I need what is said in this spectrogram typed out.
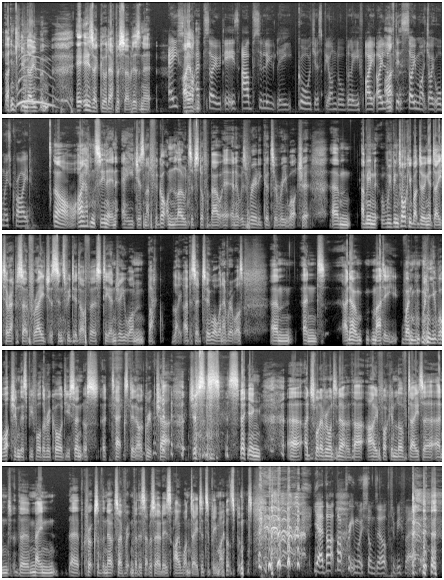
Thank you, Nathan. It is a good episode, isn't it? A star episode. It is absolutely gorgeous beyond all belief. I, I loved it so much I almost cried. Oh, I hadn't seen it in ages and I'd forgotten loads of stuff about it, and it was really good to rewatch it. Um, I mean, we've been talking about doing a data episode for ages since we did our first TNG one back, like episode two or whenever it was. Um, and I know, Maddie, when when you were watching this before the record, you sent us a text in our group chat just saying, uh, "I just want everyone to know that I fucking love data, and the main." Uh, crux of the notes I've written for this episode is I want Data to be my husband. Yeah, that, that pretty much sums it up, to be fair.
